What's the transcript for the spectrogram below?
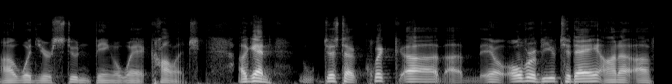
uh, with your student being away at college. Again, just a quick uh, uh you know overview today on a,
